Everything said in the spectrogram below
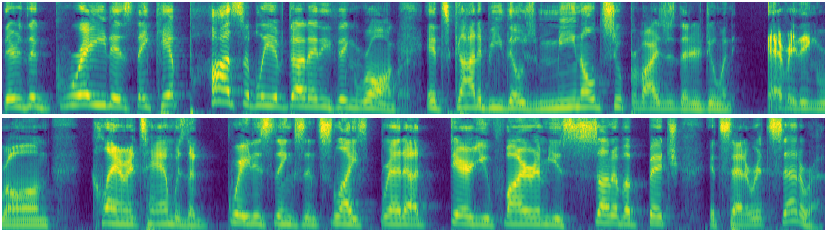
They're the greatest. They can't possibly have done anything wrong. It's got to be those mean old supervisors that are doing everything wrong. Clarence Ham was the greatest thing since sliced bread. How dare you fire him you son of a bitch etc etc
